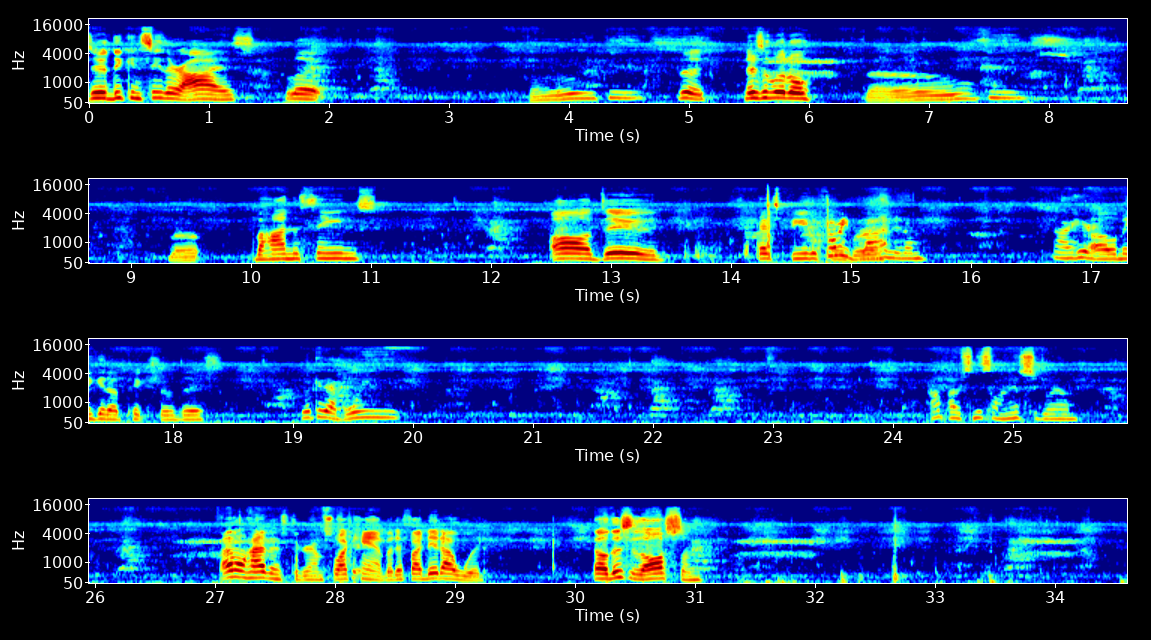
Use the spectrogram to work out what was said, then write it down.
Dude, you can see their eyes. Look. Focus. Look. There's a little focus. Behind the scenes. Oh, dude. That's beautiful, Probably bro. blinded them. All right, here. Oh, let me get a picture of this. Look at that, boy. I'm posting this on Instagram. I don't have Instagram, so I can't, but if I did, I would. Oh, this is awesome.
